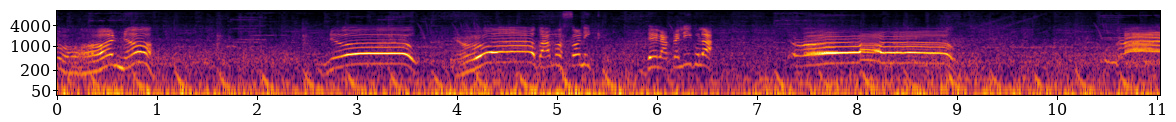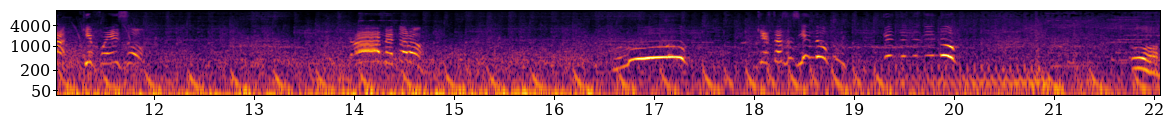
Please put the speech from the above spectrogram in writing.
¡Oh, no! ¡No! ¡No! ¡Vamos, Sonic! ¡De la película! ¡Oh! ¡Ah! ¿Qué fue eso? ¡Ah, me atoro! Uh, ¿Qué estás haciendo? ¿Qué estás haciendo? Uh.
